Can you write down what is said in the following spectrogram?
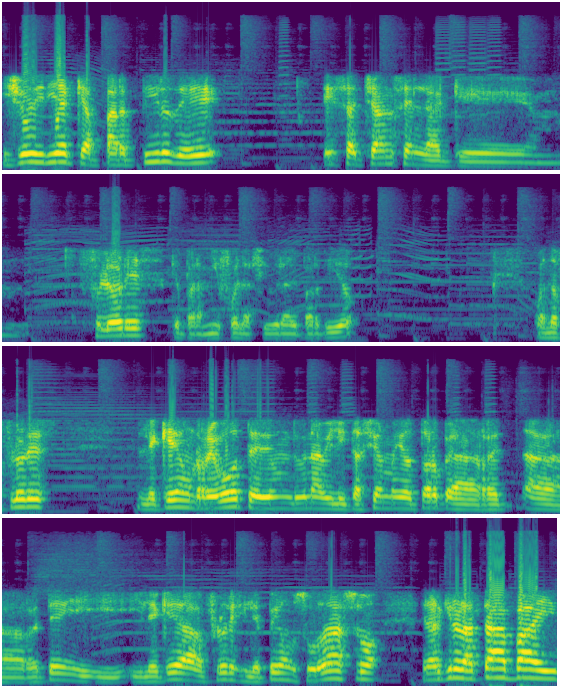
Y yo diría que a partir de esa chance en la que mm, Flores, que para mí fue la figura del partido, cuando Flores le queda un rebote de, una habilitación medio torpe a, Rete y, le queda a Flores y le pega un zurdazo, el arquero la tapa y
